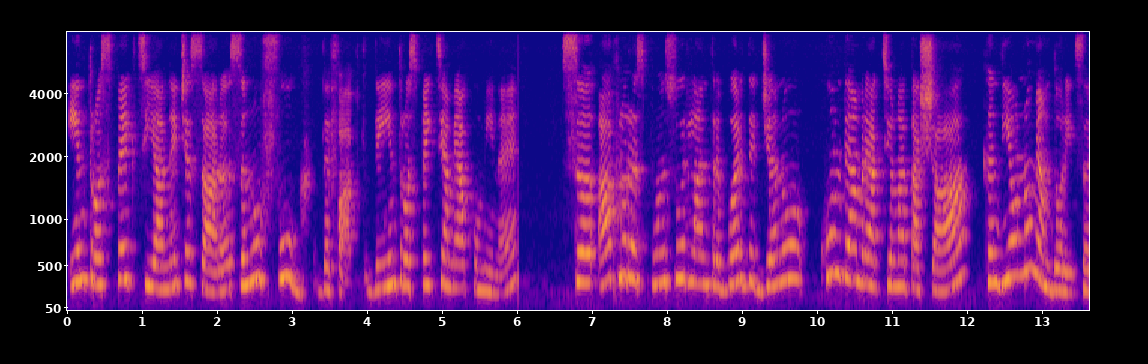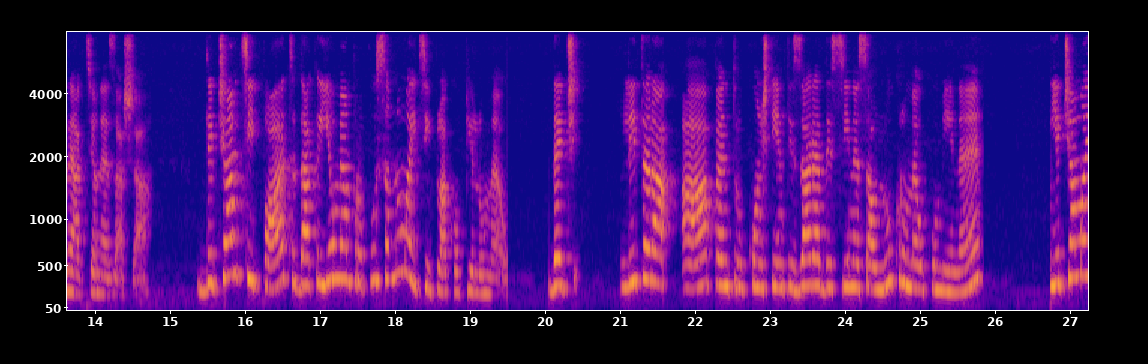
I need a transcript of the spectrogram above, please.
introspecția necesară, să nu fug, de fapt, de introspecția mea cu mine, să aflu răspunsuri la întrebări de genul cum de am reacționat așa când eu nu mi-am dorit să reacționez așa. De ce am țipat dacă eu mi-am propus să nu mai țip la copilul meu? Deci, litera A pentru conștientizarea de sine sau lucrul meu cu mine e cea mai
